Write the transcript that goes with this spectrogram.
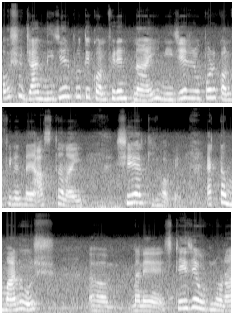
অবশ্য যার নিজের প্রতি কনফিডেন্ট নাই, নিজের উপর কনফিডেন্ট নাই, আস্থা নাই, সে আর কি হবে? একটা মানুষ মানে স্টেজে উঠল না,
